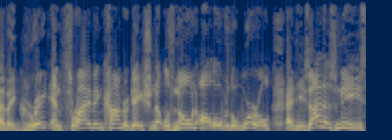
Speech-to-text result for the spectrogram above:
of a great and thriving congregation that was known all over the world, and he's on his knees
